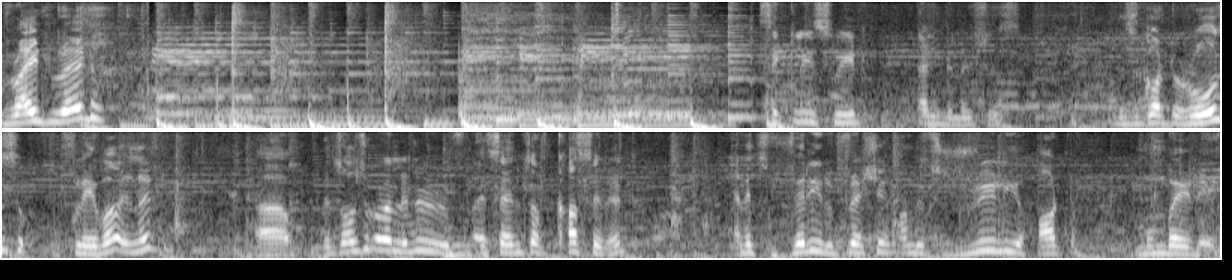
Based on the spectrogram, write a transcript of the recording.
bright red sickly sweet and delicious. This has got rose flavor in it. Uh, it's also got a little a sense of and it's very refreshing on this really hot Mumbai day.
